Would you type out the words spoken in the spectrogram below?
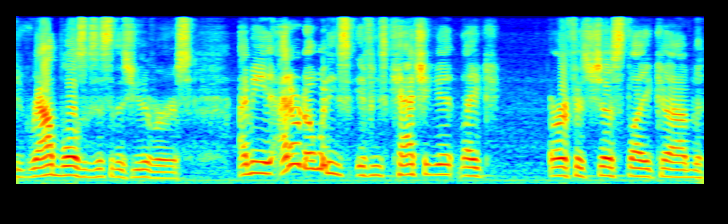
Do ground balls exist in this universe? I mean, I don't know what he's if he's catching it like, or if it's just like um,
